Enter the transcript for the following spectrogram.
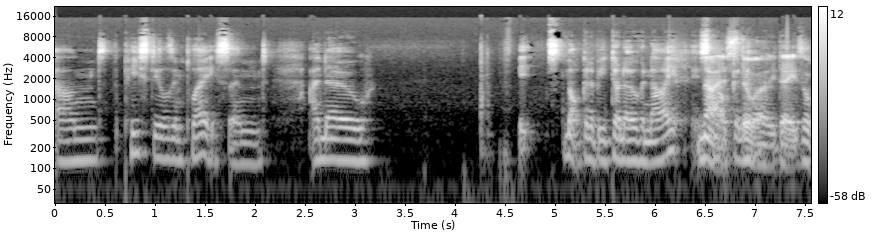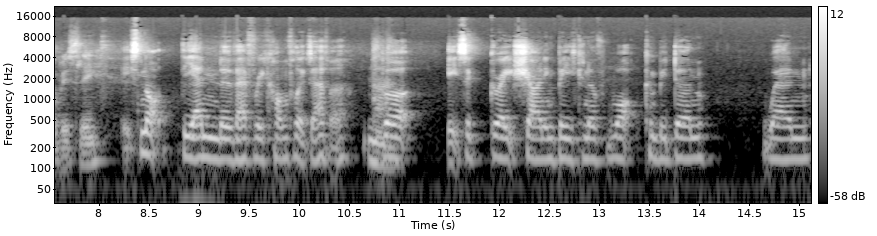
and the peace deal's in place. And I know it's not going to be done overnight. It's no, it's gonna, still early days, obviously. It's not the end of every conflict ever, No. but it's a great shining beacon of what can be done when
